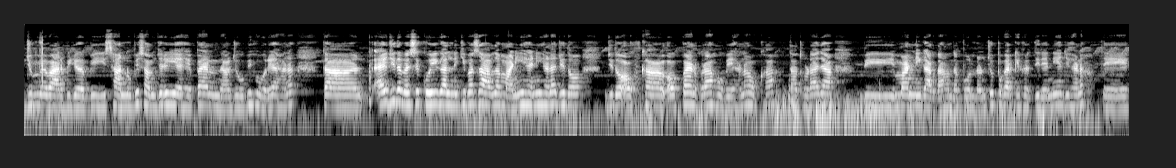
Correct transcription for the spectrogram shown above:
ਜ਼ਿੰਮੇਵਾਰ ਵੀ ਵੀ ਸਾਨੂੰ ਵੀ ਸਮਝ ਰਹੀ ਹੈ ਇਹ ਭੈਣ ਨਾਲ ਜੋ ਵੀ ਹੋ ਰਿਹਾ ਹਨਾ। ਤਾਂ ਇਹ ਜੀ ਤਾਂ ਵੈਸੇ ਕੋਈ ਗੱਲ ਨਹੀਂ ਕਿ ਬਸ ਆਪਦਾ ਮਨ ਹੀ ਹੈ ਨਹੀਂ ਹਨਾ, ਜਦੋਂ ਜਦੋਂ ਔਖਾ ਭੈਣ ਭਰਾ ਹੋਵੇ ਹਨਾ ਔਖਾ, ਤਾਂ ਥੋੜਾ ਜਿਹਾ ਵੀ ਮਨ ਨਹੀਂ ਕਰਦਾ ਹੁੰਦਾ ਬੋਲਣ, ਚੁੱਪ ਕਰਕੇ ਫਿਰਦੀ ਰਹਿੰਦੀ ਹਾਂ ਜੀ, ਹਨਾ? ਤੇ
